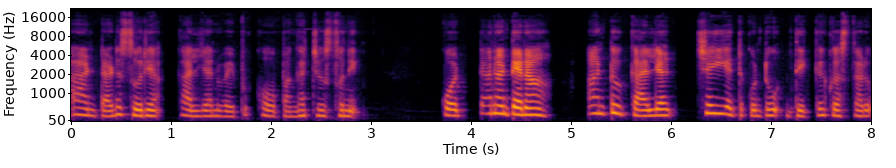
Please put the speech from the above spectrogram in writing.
అంటాడు సూర్య కళ్యాణ్ వైపు కోపంగా చూస్తూనే. కొట్టానంటేనా? అంటూ కళ్యాణ్ చెయ్యి ఎత్తుకుంటూ దగ్గరికి వస్తాడు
